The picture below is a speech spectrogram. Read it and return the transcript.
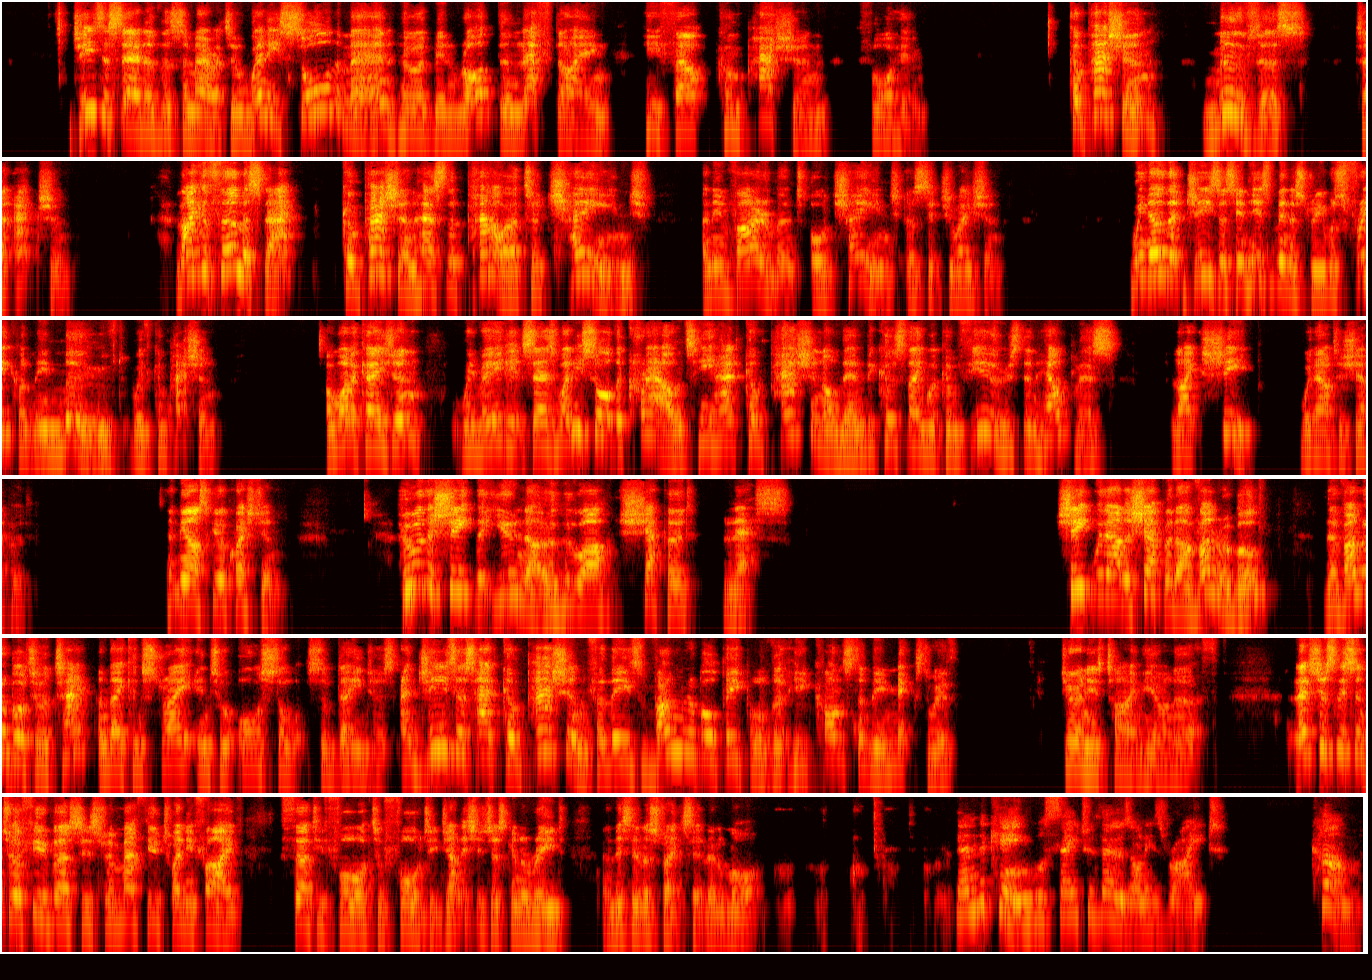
Jesus said of the Samaritan, when he saw the man who had been robbed and left dying, he felt compassion for him. Compassion moves us to action. Like a thermostat, compassion has the power to change an environment or change a situation. We know that Jesus in his ministry was frequently moved with compassion. On one occasion, we read it says, when he saw the crowds, he had compassion on them because they were confused and helpless, like sheep without a shepherd. Let me ask you a question. Who are the sheep that you know who are shepherdless? Sheep without a shepherd are vulnerable they're vulnerable to attack and they can stray into all sorts of dangers. And Jesus had compassion for these vulnerable people that he constantly mixed with during his time here on earth. Let's just listen to a few verses from Matthew 25, 34 to 40. Janice is just going to read, and this illustrates it a little more. Then the king will say to those on his right, Come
